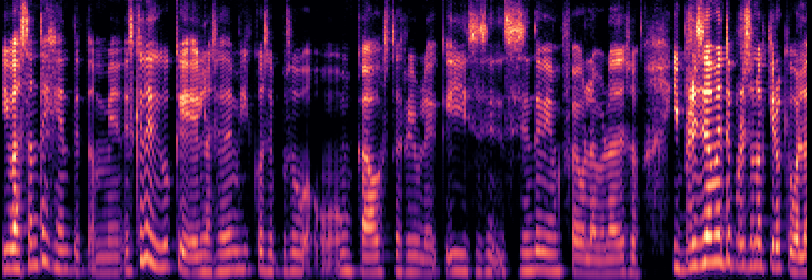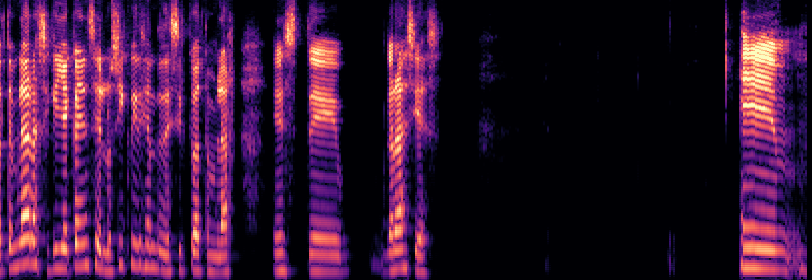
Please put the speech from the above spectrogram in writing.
y bastante gente también. Es que les digo que en la Ciudad de México se puso un caos terrible y se se se siente bien feo, la verdad, eso. Y precisamente por eso no quiero que vuelva a temblar, así que ya cállense el hocico y dejen de decir que va a temblar. Este, gracias. Em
